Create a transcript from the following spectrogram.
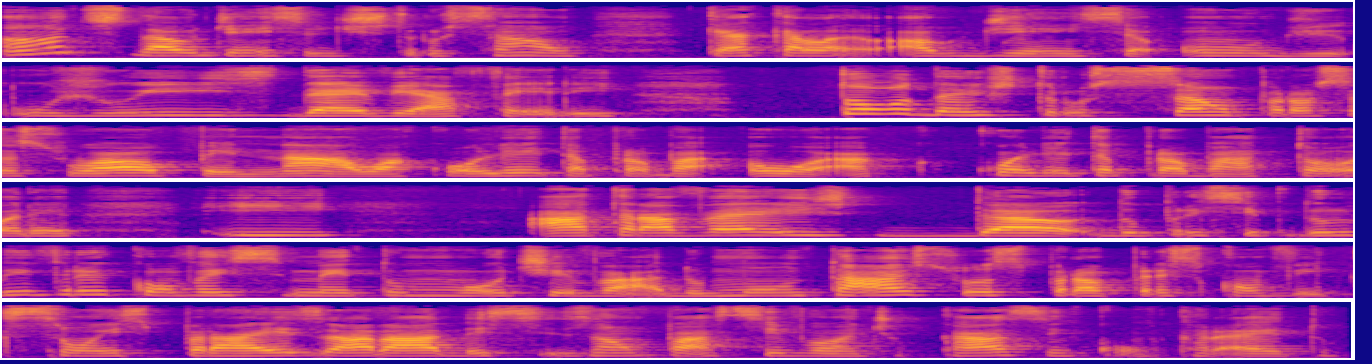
antes da audiência de instrução, que é aquela audiência onde o juiz deve aferir toda a instrução processual penal, a colheita, proba a colheita probatória e através da, do princípio do livre convencimento motivado, montar as suas próprias convicções para exarar a decisão passiva ante o caso em concreto,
